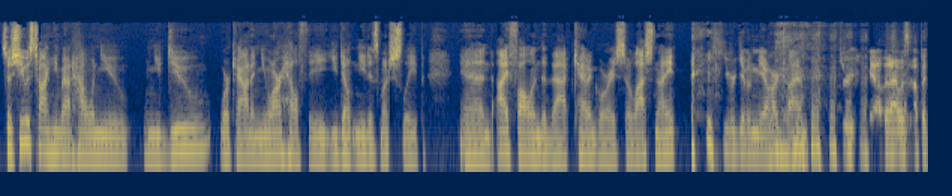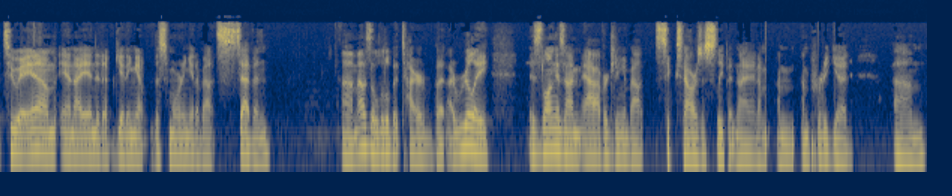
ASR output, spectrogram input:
So she was talking about how when you when you do work out and you are healthy, you don't need as much sleep. And I fall into that category. So last night, you were giving me a hard time through email that I was up at 2 a.m. and I ended up getting up this morning at about 7. Um, I was a little bit tired, but I really, as long as I'm averaging about six hours of sleep at night, I'm I'm I'm pretty good. Um,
